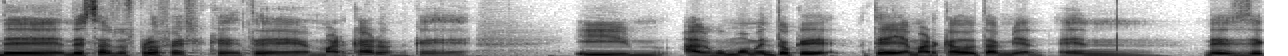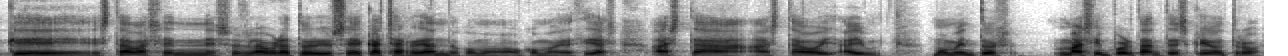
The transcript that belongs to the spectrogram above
de, estas dos profes que te marcaron, que ¿Y algún momento que te haya marcado también, desde que estabas en esos laboratorios eh, cacharreando, como, como decías, hasta, hasta hoy? ¿Hay momentos más importantes que otros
